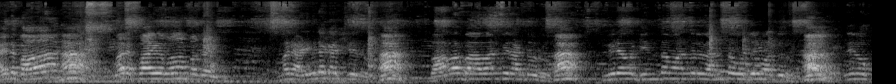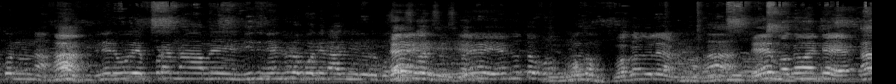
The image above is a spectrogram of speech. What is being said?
అయితే బావా మరి పైగా పోదాం పక్కకి. మరి అడవిలోకి వచ్చారు. బాబా బాబా అని మీరు అంటారు. మీరు గింత మందులు అంత వద్దులు మందులు ఆ. నేను ఒక్కనున్నా. నేను ఎప్పుడన్నా నీది నేను చూడపోతే నాది మీరు చూడపోతే? ముఖం. చూలే. ఏ ముఖం అంటే ఆ.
